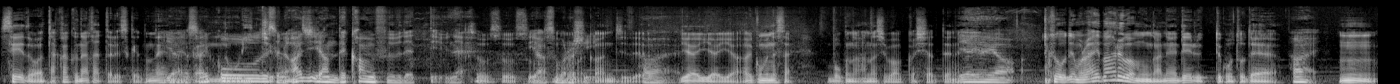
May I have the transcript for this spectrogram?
精度は高くなかったですけどね。いや最高ですよね。アジアンでカンフーでっていうね。そうそうそう。いや素晴らしい。感じで、、はい。やいやいやごめんなさい僕の話ばっかしちゃっていねやいやいや、そうでもライブアルバムがね出るってことではい。うん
